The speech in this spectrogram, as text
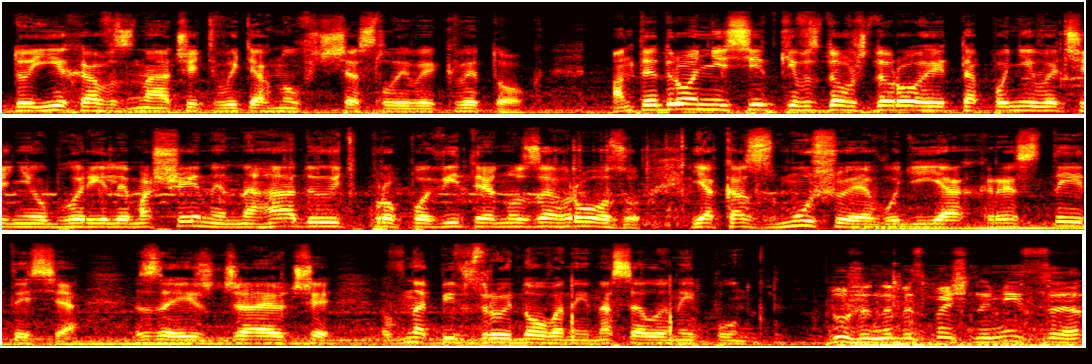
Доїхав, значить, витягнув щасливий квиток. Антидронні сітки вздовж дороги та понівечені обгорілі машини нагадують про повітряну загрозу, яка змушує водія хреститися, заїжджаючи в напівзруйнований населений пункт. Дуже небезпечне місце,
